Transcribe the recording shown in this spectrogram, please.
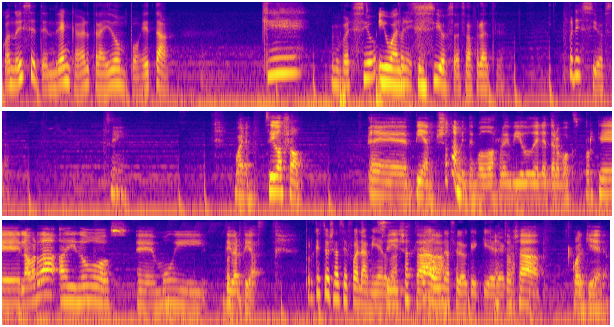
Cuando dice tendrían que haber traído un poeta, ¿qué? Me pareció Igual, sí. preciosa esa frase. Preciosa. Sí. Bueno, sigo yo. Eh, bien, yo también tengo dos reviews de Letterboxd, porque la verdad hay dos eh, muy divertidas. Porque esto ya se fue a la mierda. Sí, ya está. Cada uno hace lo que quiere. Esto acá. ya cualquiera.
